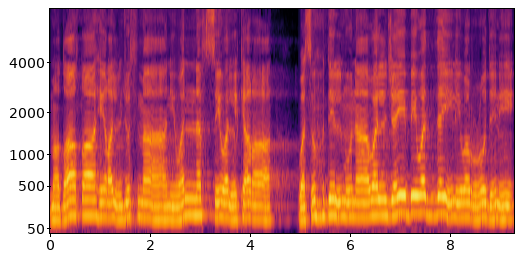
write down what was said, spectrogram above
مضى طاهر الجثمان والنفس والكرى. وسهد المنى والجيب والذيل والردن.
